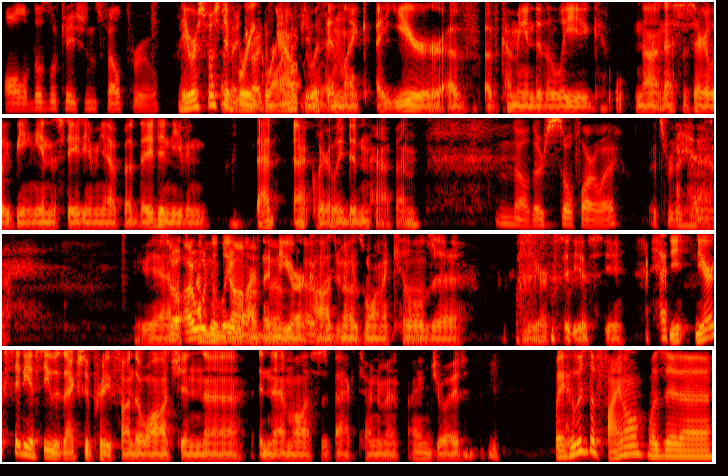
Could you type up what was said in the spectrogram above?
all of those locations fell through. They were supposed to break tried to ground within more. like a year of of coming into the league, not necessarily being in the stadium yet, but they didn't even that that clearly didn't happen. No, they're so far away. It's ridiculous. Yeah. Yeah, So I wouldn't why the New York Cosmos want to kill the New York City FC. New New York City FC was actually pretty fun to watch in uh, in the MLS's back tournament. I enjoyed. Wait, who was the final? Was it uh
